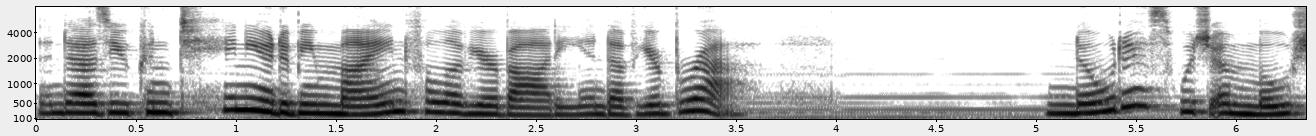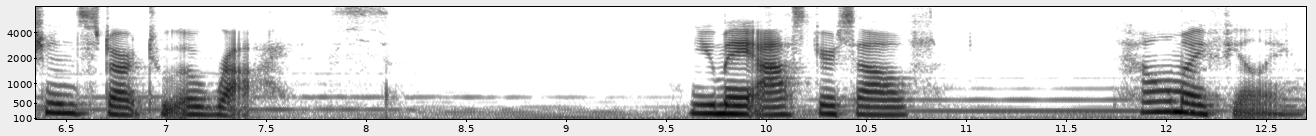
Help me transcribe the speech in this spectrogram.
And as you continue to be mindful of your body and of your breath, notice which emotions start to arise. You may ask yourself, How am I feeling?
